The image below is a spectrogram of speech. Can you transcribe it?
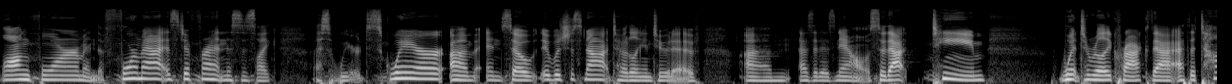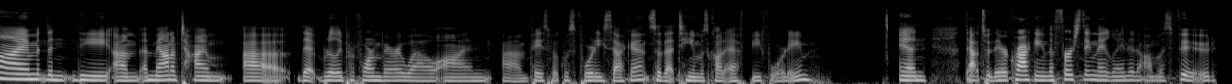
long form and the format is different. And this is like a weird square. Um, and so it was just not totally intuitive um, as it is now. So that team went to really crack that. At the time, the the um, amount of time uh, that really performed very well on um, Facebook was 40 seconds. So that team was called FB40, and that's what they were cracking. The first thing they landed on was food.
